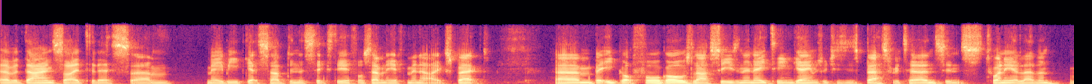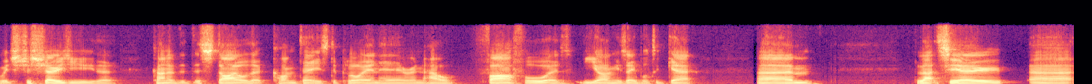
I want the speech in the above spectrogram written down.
of a downside to this. Um, maybe he'd get subbed in the 60th or 70th minute, I expect. Um, but he got four goals last season in 18 games, which is his best return since 2011, which just shows you the kind of the, the style that Conte is deploying here and how far forward Young is able to get. Um, Lazio uh,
